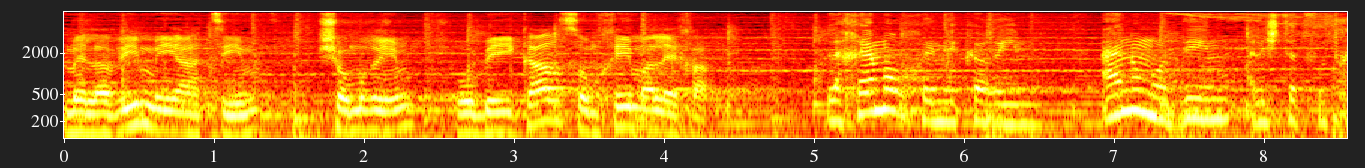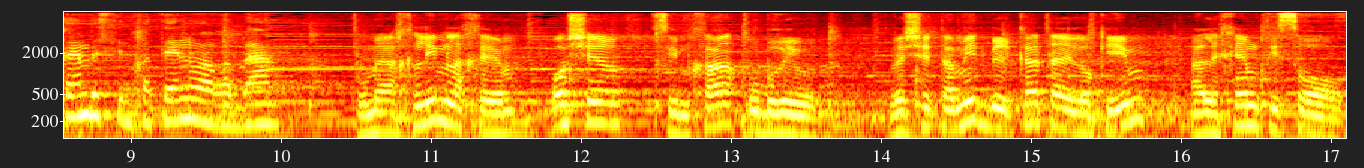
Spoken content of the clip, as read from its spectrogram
מלווים, מייעצים, שומרים, ובעיקר סומכים עליך. לכם אורחים יקרים, אנו מודים על השתתפותכם בשמחתנו הרבה, ומאחלים לכם אושר, שמחה ובריאות, ושתמיד ברכת האלוקים עליכם תשרור.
